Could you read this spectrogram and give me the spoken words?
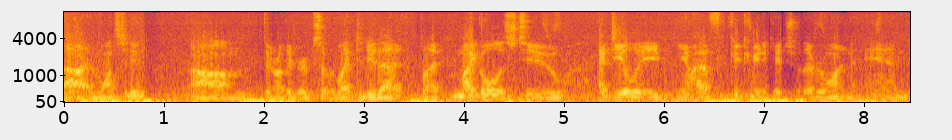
uh, and wants to do. Um, there are other groups that would like to do that, but my goal is to ideally, you know, have good communication with everyone and,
